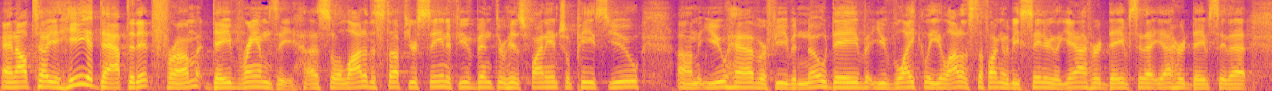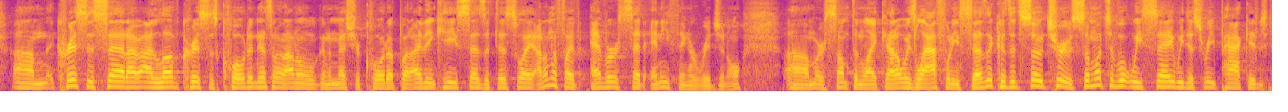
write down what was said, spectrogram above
And I'll tell you, he adapted it from Dave Ramsey. Uh, so a lot of the stuff stuff you're seeing, if you've been through his financial piece, you, um, you have, or if you even know Dave, you've likely, a lot of the stuff I'm going to be saying, you're like, yeah, I've heard Dave say that. Yeah, I heard Dave say that. Um, Chris has said, I, I love Chris's quote in this one. I don't know I'm going to mess your quote up, but I think he says it this way. I don't know if I've ever said anything original um, or something like that. I always laugh when he says it because it's so true. So much of what we say, we just repackage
